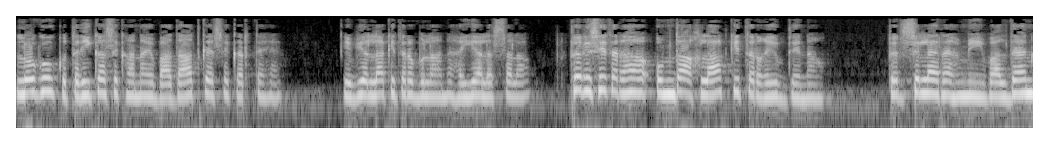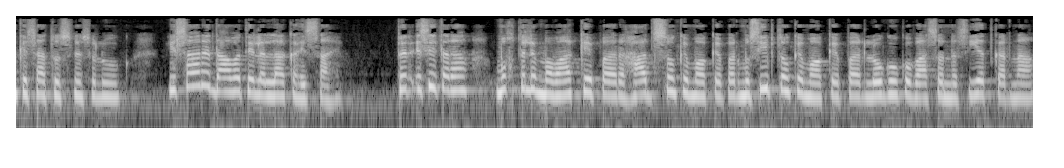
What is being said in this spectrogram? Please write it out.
لوگوں کو طریقہ سکھانا، عبادات کیسے کرتے ہیں، یہ بھی اللہ کی طرف بلانا حیا علیہ السلام۔ پھر اسی طرح عمدہ اخلاق کی ترغیب دینا۔ پھر سلا رحمی، والدین کے ساتھ اس نے سلوک، یہ سارے دعوت اللہ کا حصہ ہے پھر اسی طرح مختلف مواقع پر، حادثوں کے موقع پر، مصیبتوں کے موقع پر لوگوں کو واس و نصیحت کرنا،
